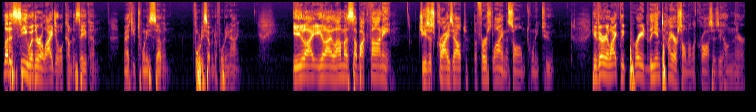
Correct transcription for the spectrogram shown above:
let us see whether Elijah will come to save him. Matthew 27, 47 to 49. Eli, Eli, Lama Sabachthani. Jesus cries out the first line of Psalm 22. He very likely prayed the entire psalm on the cross as he hung there.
